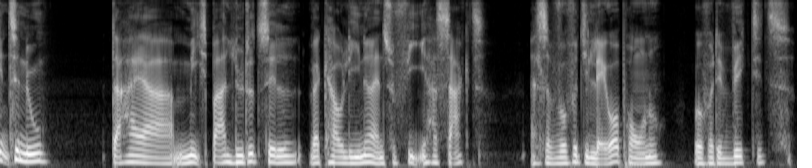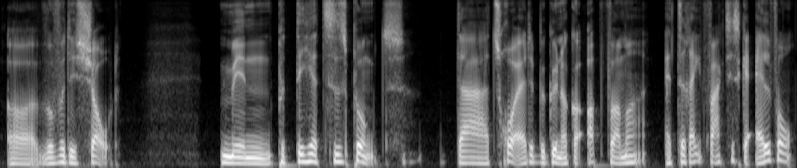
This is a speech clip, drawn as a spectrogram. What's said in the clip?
Indtil nu, der har jeg mest bare lyttet til, hvad Karoline og Anne-Sophie har sagt. Altså, hvorfor de laver porno, hvorfor det er vigtigt, og hvorfor det er sjovt. Men på det her tidspunkt, der tror jeg, det begynder at gå op for mig, at det rent faktisk er alvor.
